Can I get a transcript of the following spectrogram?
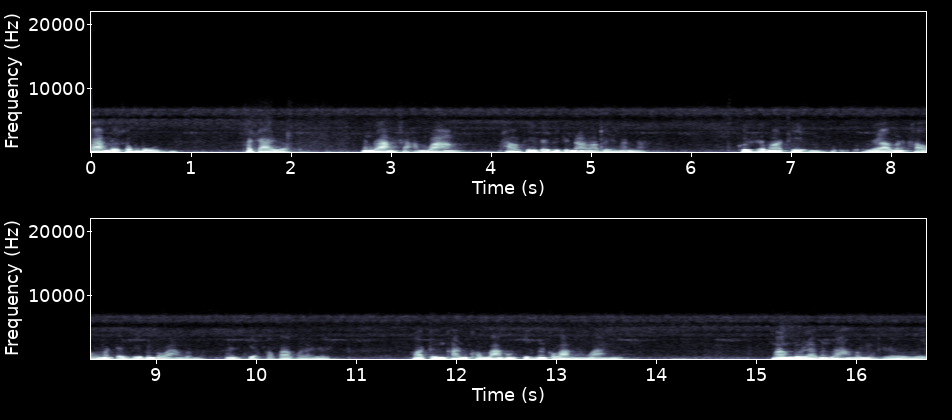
ว่างโดยสมบูรณ์ เข้าใจเหรอมันว่างสามว่าง เท่าที่ได้พิจารณามาเป็นอย่างนั้นนะคือสมาธิเวลามันเข้าของมันเต็มที่มันก็ว่างไปหมดไม่เกี่ยวกับข้าวอะไรเลย พอถึงขั้นความว่างของจิตมันก็ว่างอย่างว่างนี่ มองดูอะไรมันว่างไปหมดเลย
